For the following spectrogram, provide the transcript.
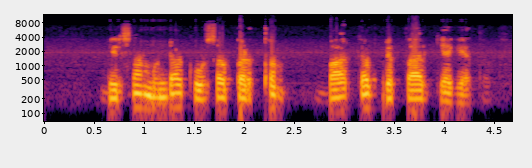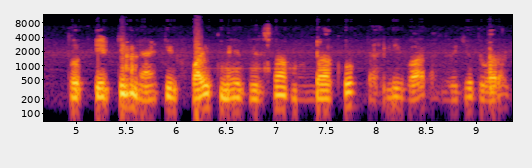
बिरसा मुंडा को सर्वप्रथम बार कब गिरफ़्तार किया गया था? तो 1895 में बिरसा मुंडा को पहली बार अंग्रेज़ों द्वारा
